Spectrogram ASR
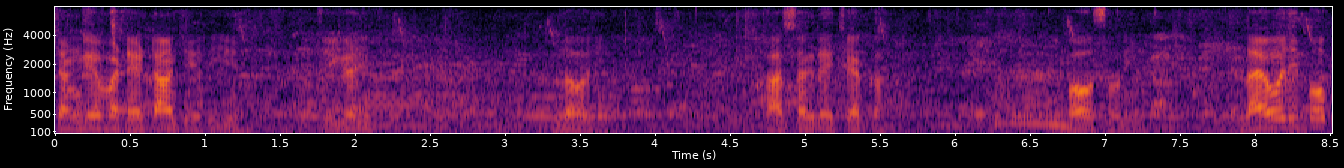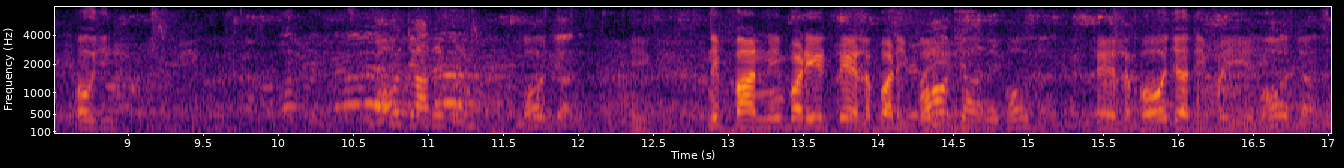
ਚੰਗੇ ਵੱਡੇ ਢਾਂਚੇ ਦੀ ਹੈ ਠੀਕ ਹੈ ਜੀ। ਲਓ ਜੀ। ਕਰ ਸਕਦੇ ਚੈੱਕ ਬਹੁਤ ਸੋਹਣੀ ਲਾਓ ਜੀ ਪਾਓ ਜੀ। ਬਹੁਤ ਜ਼ਿਆਦਾ ਬਣੂ ਬਹੁਤ ਜ਼ਿਆਦਾ। ਠੀਕ ਹੈ। ਨਹੀਂ ਬਾਨੀ ਬੜੀ ਢਿੱਲ ਬੜੀ ਪਈ ਬਹੁਤ ਹੈ। ਜ਼ਿਆਦਾ ਬਹੁਤ ਜ਼ਿਆਦਾ। ਢਿੱਲ ਬਹੁਤ ਜ਼ਿਆਦੀ ਪਈ ਹੈ ਜੀ। ਬਹੁਤ ਜ਼ਿਆਦਾ।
